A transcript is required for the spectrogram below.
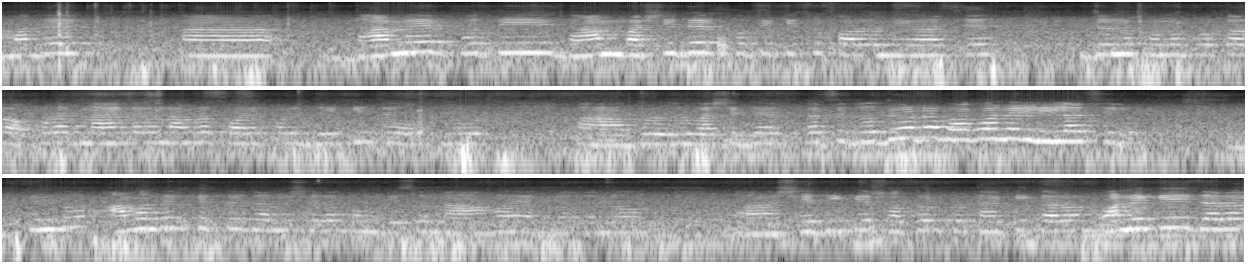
আমাদের ধামের প্রতি, ধামবাসীদের প্রতি কিছু করণীয় আছে। জন্য কোনো প্রকার অপরাধ না কারণ আমরা পরে পরে দেখি যে অপুর ব্রজবাসীদের কাছে যদিও ওটা ভগবানের লীলা ছিল, কিন্তু আমাদের ক্ষেত্রে যেন সেরকম কিছু না হয়। আমরা যেন সেদিকে সতর্ক থাকি, কারণ অনেকেই যারা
